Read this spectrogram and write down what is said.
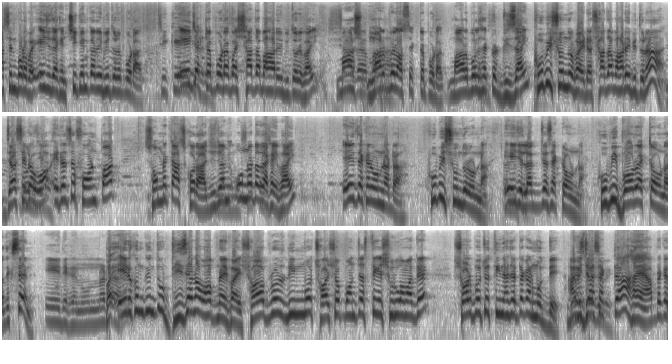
আসেন বড় ভাই এই যে দেখেন চিকেন কারির ভিতরে প্রোডাক্ট এই যে একটা প্রোডাক্ট ভাই সাদা বাহারের ভিতরে ভাই। মাস মার্বেল আছে একটা প্রোডাক্ট মার্বেল একটা ডিজাইন খুবই সুন্দর ভাই এটা সাদা বাহারের ভিতরে হ্যাঁ? জাস্ট এটা এটা হচ্ছে ফ্রন্ট পার্ট সামনে কাজ করা। যদি আমি অন্যটা দেখাই ভাই এই দেখেন ওড়নাটা। খুবই সুন্দর ওড়না। এই যে লাক্সাস একটা ওড়না খুবই বড় একটা ওড়না দেখছেন? এই দেখেন বা ওন্নাটা এরকম কিন্তু ডিজাইন অভাব নাই ভাই। সর্বনিম্ন ছয়শো পঞ্চাশ থেকে শুরু আমাদের সর্বোচ্চ তিন হাজার টাকার মধ্যে। আমি জাস্ট একটা হ্যাঁ আপনাকে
